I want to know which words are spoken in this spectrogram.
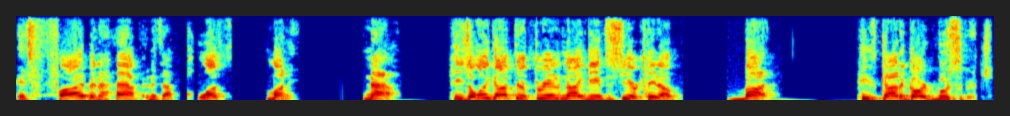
is five and a half, and it's at plus money. Now, he's only got there 309 games this year, K but he's got to guard Vucevic.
